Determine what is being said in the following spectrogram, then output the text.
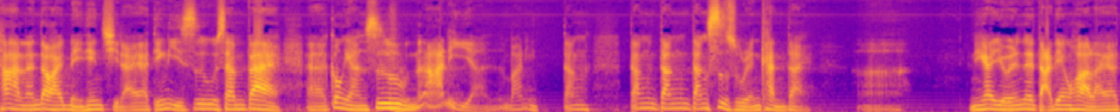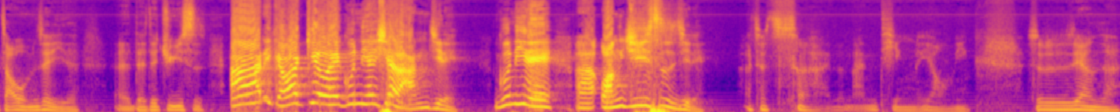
他难道还每天起来啊顶礼师傅三拜，呃供养师傅哪里呀？把你当当当当世俗人看待啊？你看有人在打电话来啊找我们这里的呃的的居士啊，你干嘛叫还阮遐下人去嘞？滚你嘞啊王居士去嘞？啊这这孩子难听的要命，是不是这样子啊？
